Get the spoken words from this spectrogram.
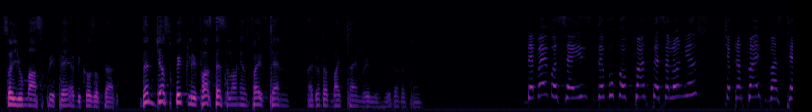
So you must prepare because of that. Then just quickly, First Thessalonians 5.10. I don't have much time really. We don't have time. The Bible says, the book of First Thessalonians, chapter 5, verse 10,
